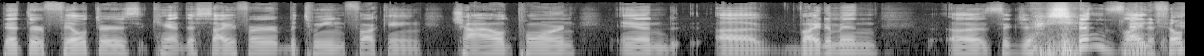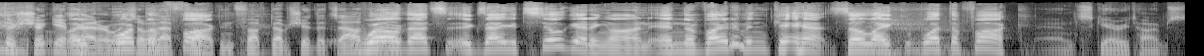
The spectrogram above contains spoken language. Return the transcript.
that their filters can't decipher between fucking child porn and uh, vitamin?" Uh, suggestions like and the filters should get like, better with some of that fuck? fucking fucked up shit that's out well, there. Well, that's exactly. It's still getting on, and the vitamin can't. So, like, what the fuck? man, scary times.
